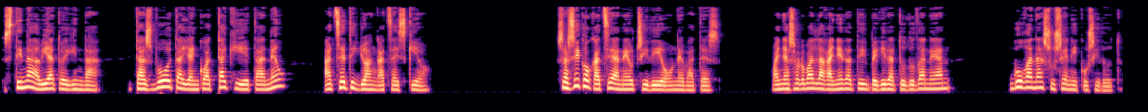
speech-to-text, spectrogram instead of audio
Stina abiatu eginda, eta azbo eta jainko ataki eta neu atzetik joan gatzaizkio. Sasiko katzean eutxi dio une batez, baina sorbalda gainetatik begiratu dudanean, gugana zuzen ikusi dut.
